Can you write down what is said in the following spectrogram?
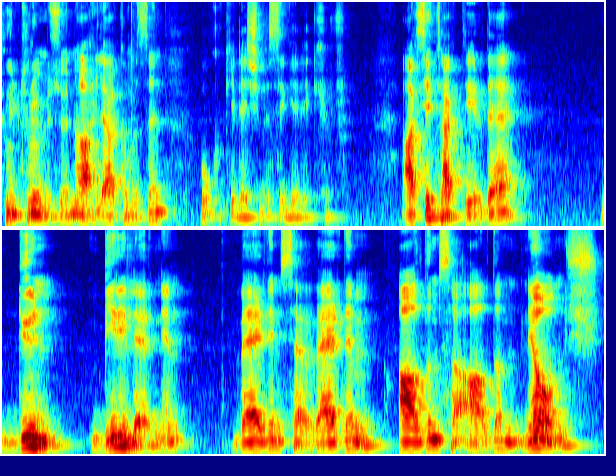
kültürümüzün, ahlakımızın hukukileşmesi gerekiyor. Aksi takdirde dün birilerinin verdimse verdim, aldımsa aldım ne olmuş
